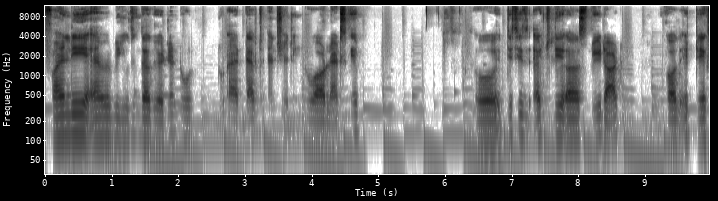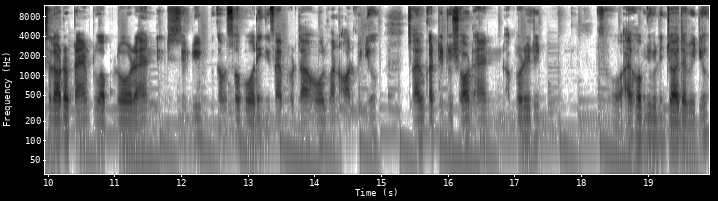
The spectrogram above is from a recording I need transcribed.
Finally I will be using the gradient tool to add depth and shading to our landscape. So this is actually a speed art because it takes a lot of time to upload and it will be become so boring if I upload the whole one hour video. So I've cut it to short and uploaded it so I hope you will enjoy the video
